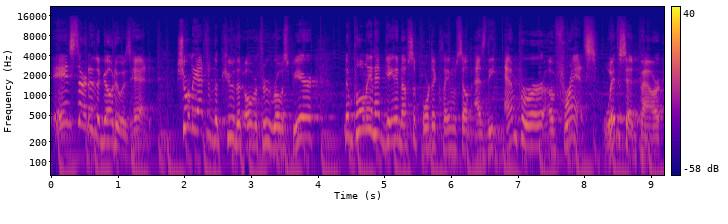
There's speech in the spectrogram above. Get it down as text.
it started to go to his head. Shortly after the coup that overthrew Robespierre, Napoleon had gained enough support to claim himself as the Emperor of France. With said power,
